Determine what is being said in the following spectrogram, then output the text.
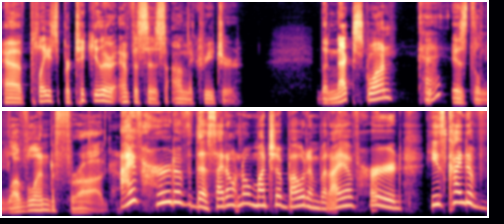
have placed particular emphasis on the creature. The next one Okay. is the Loveland frog. I've heard of this. I don't know much about him, but I have heard he's kind of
